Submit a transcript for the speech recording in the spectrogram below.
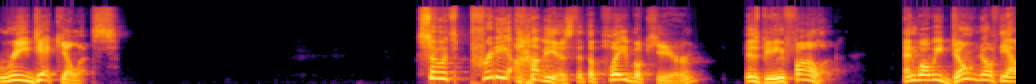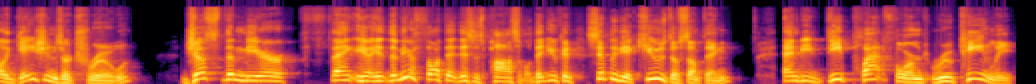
ridiculous. So it's pretty obvious that the playbook here is being followed. And while we don't know if the allegations are true, just the mere thing, you know, the mere thought that this is possible, that you can simply be accused of something and be deplatformed routinely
